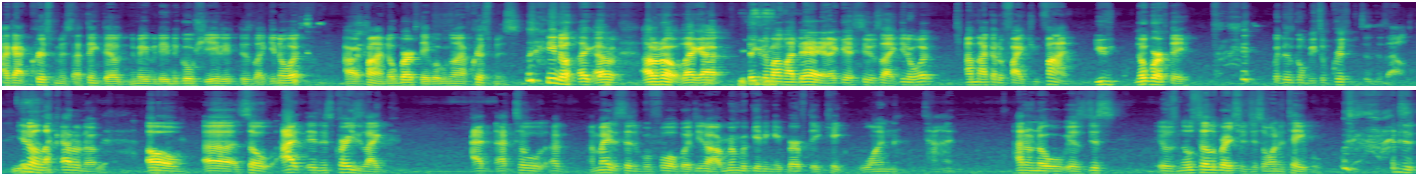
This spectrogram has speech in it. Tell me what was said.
I got Christmas. I think that maybe they negotiated. It's like you know what? All right, fine, no birthday, but we're gonna have Christmas. you know, like I don't, I don't know. Like I thinking about my dad. I guess he was like, you know what? I'm not gonna fight you. Fine, you no birthday, but there's gonna be some Christmas in this house. You know, like I don't know. Oh, uh, so I and it's crazy. Like I, I told I, I might have said it before, but you know, I remember getting a birthday cake one time. I don't know. It was just it was no celebration, just on the table. Just-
